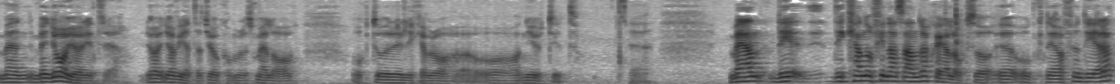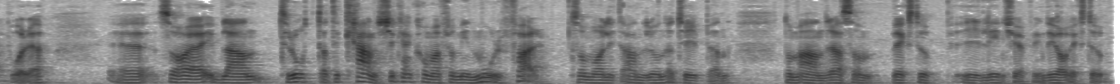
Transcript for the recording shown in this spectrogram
Men, men jag gör inte det. Jag, jag, vet att jag kommer att smälla av. Och då är det lika bra att ha njutit. Eh, men det, det kan nog finnas andra skäl också. Eh, och när jag har funderat på det så har jag ibland trott att det kanske kan komma från min morfar. Som var lite annorlunda typ än de andra som växte upp i Linköping, där jag växte upp.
